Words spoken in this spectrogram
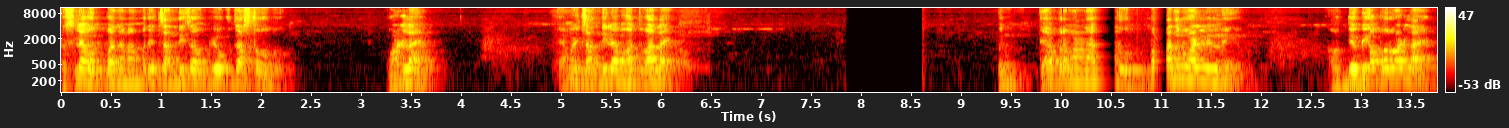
तसल्या उत्पादनामध्ये चांदीचा उपयोग जास्त होतो. वाढला आहे त्यामुळे चांदीला महत्त्व आलंय. पण त्या प्रमाणात उत्पादन वाढलेलं नाही. औद्योगिक वापर वाढलाय.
